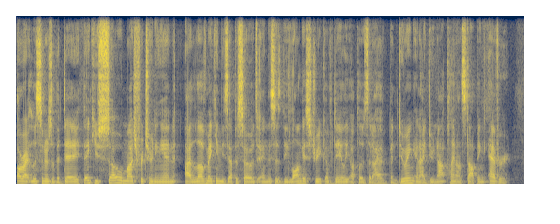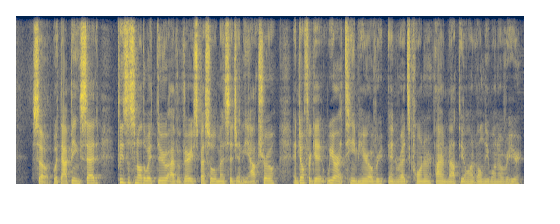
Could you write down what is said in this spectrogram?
All right, listeners of the day, thank you so much for tuning in. I love making these episodes, and this is the longest streak of daily uploads that I have been doing, and I do not plan on stopping ever. So, with that being said, please listen all the way through. I have a very special message in the outro. And don't forget, we are a team here over in Redd's Corner. I am not the only one over here.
